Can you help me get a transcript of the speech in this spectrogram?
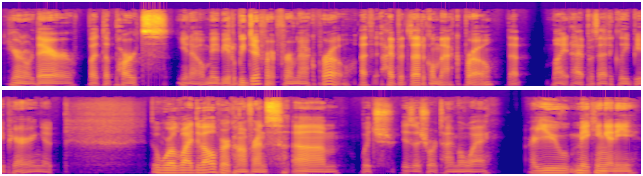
here nor there. But the parts, you know, maybe it'll be different for a Mac Pro, a th- hypothetical Mac Pro that might hypothetically be appearing at the Worldwide Developer Conference, um, which is a short time away. Are you making any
